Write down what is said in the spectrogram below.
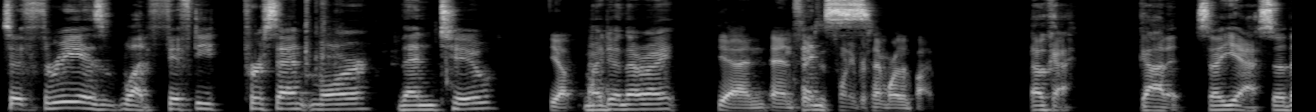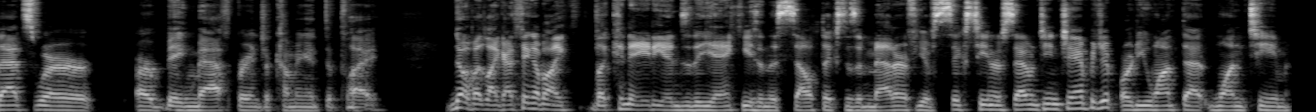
So three is what fifty percent more than two. Yep. Am I doing that right? Yeah, and and six and is twenty percent more than five. Okay, got it. So yeah, so that's where our big math brains are coming into play. No, but like I think about like the Canadiens, and the Yankees, and the Celtics. Does it matter if you have sixteen or seventeen championship, or do you want that one team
